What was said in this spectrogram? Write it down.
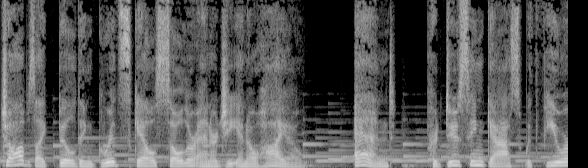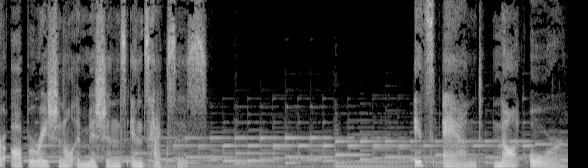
Jobs like building grid scale solar energy in Ohio and producing gas with fewer operational emissions in Texas. It's and, not or.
